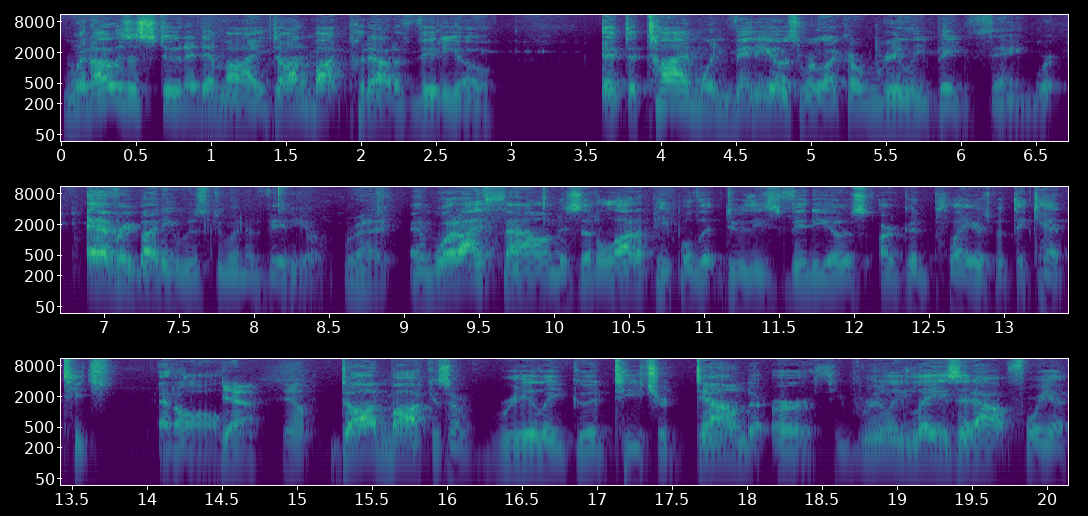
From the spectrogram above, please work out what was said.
When I was a student at MI, Don Mock put out a video at the time when videos were like a really big thing, where everybody was doing a video. Right. And what I found is that a lot of people that do these videos are good players, but they can't teach at all. Yeah. Yeah. Don Mock is a really good teacher, down to earth. He really lays it out for you.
